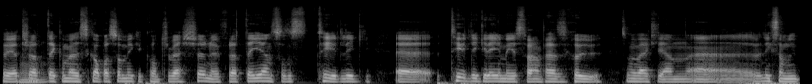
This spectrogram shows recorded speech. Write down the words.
För jag tror mm. att det kommer skapa så mycket kontroverser nu för att det är en sån tydlig, eh, tydlig grej med just Final Fantasy 7 som är verkligen eh, liksom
